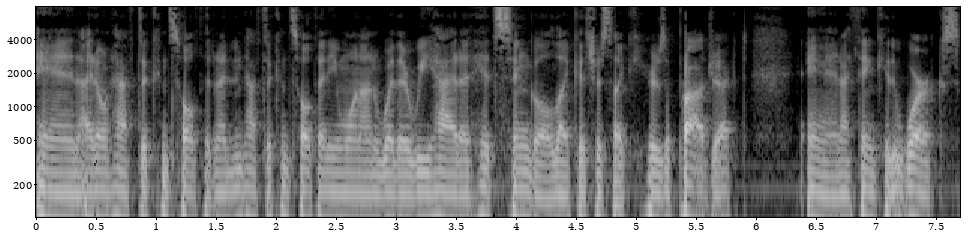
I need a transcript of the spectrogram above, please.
and I don't have to consult it, and I didn't have to consult anyone on whether we had a hit single. Like it's just like here's a project, and I think it works,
